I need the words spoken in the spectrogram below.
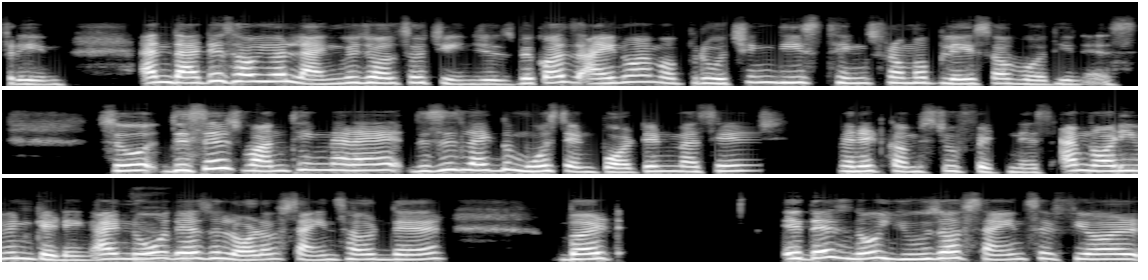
frame. And that is how your language also changes because i know i'm approaching these things from a place of worthiness. So this is one thing that i this is like the most important message when it comes to fitness. I'm not even kidding. I know there's a lot of science out there but it, there's no use of science if you're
